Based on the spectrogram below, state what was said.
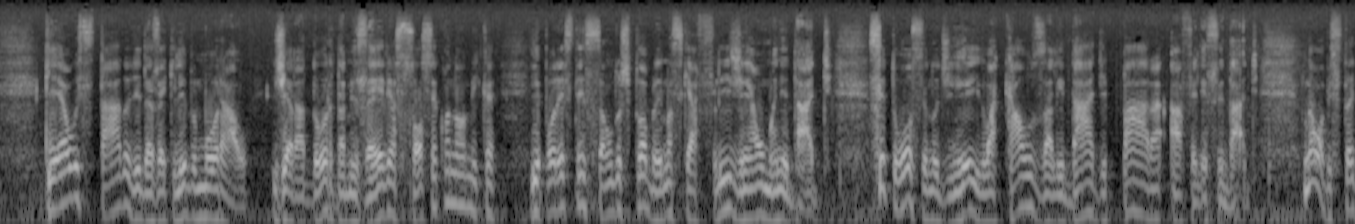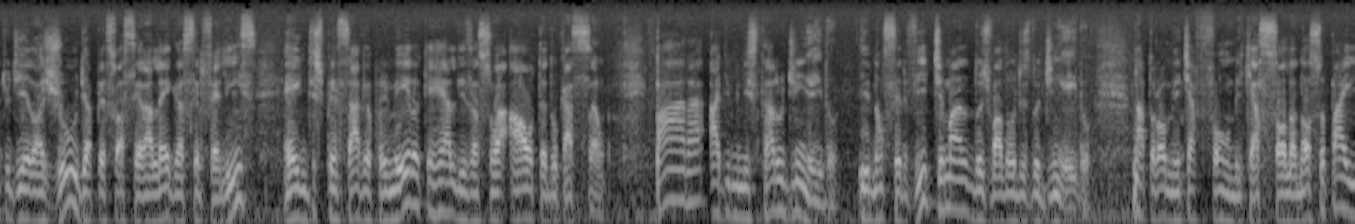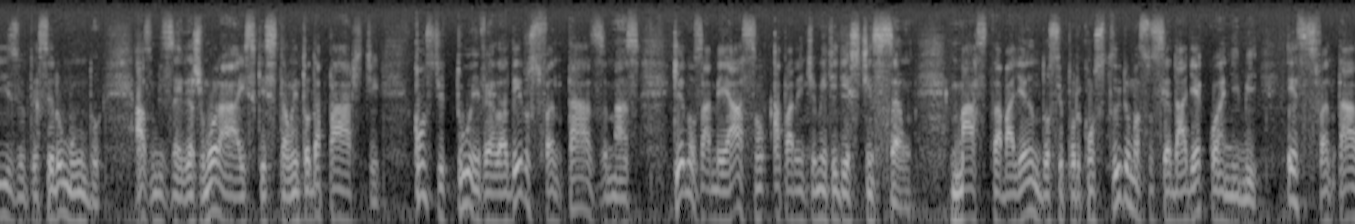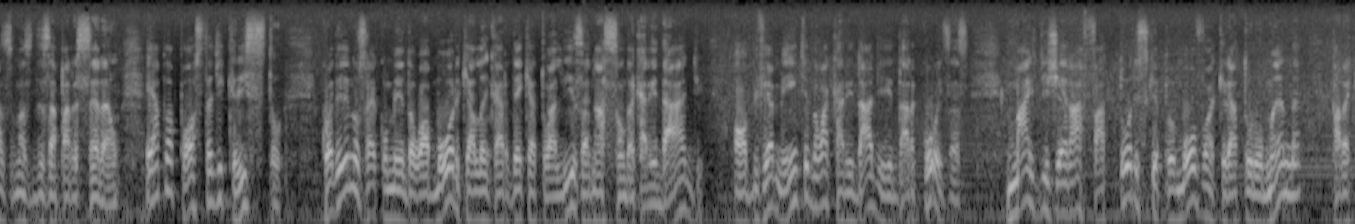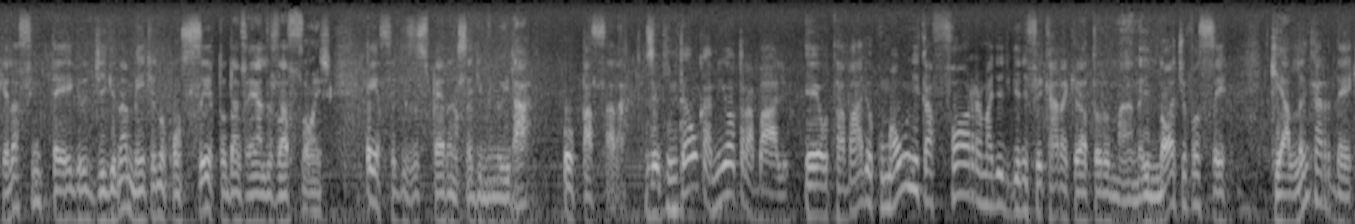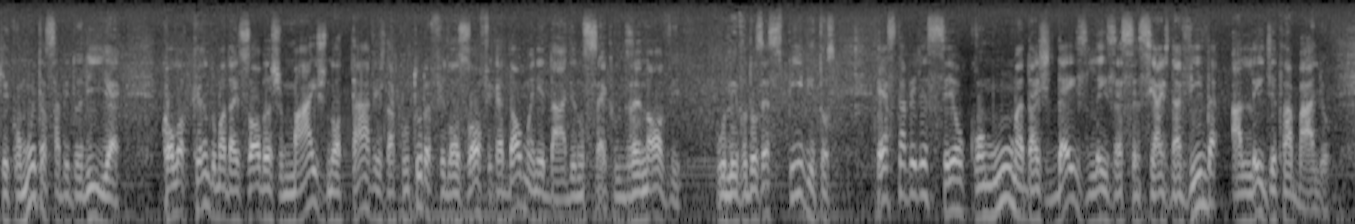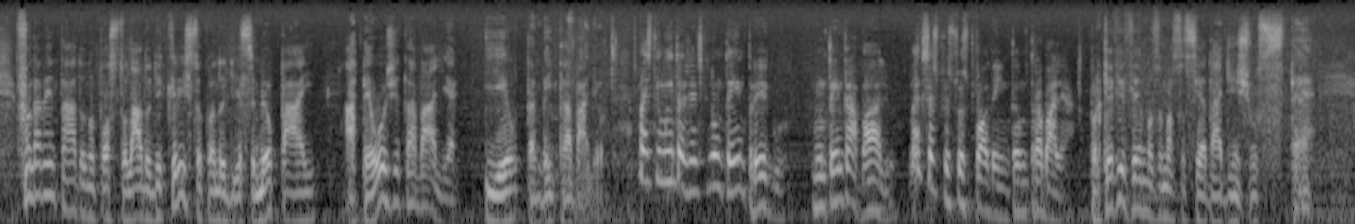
que é o estado de desequilíbrio moral, gerador da miséria socioeconômica e, por extensão, dos problemas que afligem a humanidade. Situou-se no dinheiro a causalidade para a felicidade. Não obstante o dinheiro ajude a pessoa a ser alegre, a ser feliz, é indispensável primeiro que realize a sua autoeducação para administrar o dinheiro e não ser vítima dos valores do dinheiro. Naturalmente, a fome que assola nosso país e o terceiro mundo, as misérias morais que estão em toda parte, constituem verdadeiros fantasmas que nos ameaçam aparentemente de extinção. Mas, trabalhando-se por construir uma sociedade equânime, esses fantasmas desaparecerão. É a proposta de Cristo. Quando ele nos recomenda o amor que Allan Kardec atualiza na ação da caridade, obviamente não a caridade de dar coisas, mas de gerar fatores que promovam a criatura humana para que ela se integre dignamente no concerto das realizações. Essa desesperança diminuirá ou passará. Quer dizer que então o caminho é o trabalho. É o trabalho com uma única forma de dignificar a criatura humana. E note você que Allan Kardec, com muita sabedoria, colocando uma das obras mais notáveis da cultura filosófica da humanidade no século XIX, o Livro dos Espíritos, estabeleceu como uma das dez leis essenciais da vida a lei de trabalho, fundamentado no postulado de Cristo quando disse: Meu Pai até hoje trabalha e eu também trabalho. Mas tem muita gente que não tem emprego, não tem trabalho. Como é que essas pessoas podem então trabalhar? Porque vivemos uma sociedade injusta.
